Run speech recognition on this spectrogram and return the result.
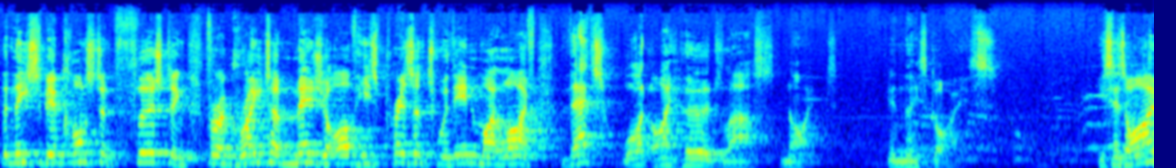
There needs to be a constant thirsting for a greater measure of His presence within my life. That's what I heard last night in these guys. He says, I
